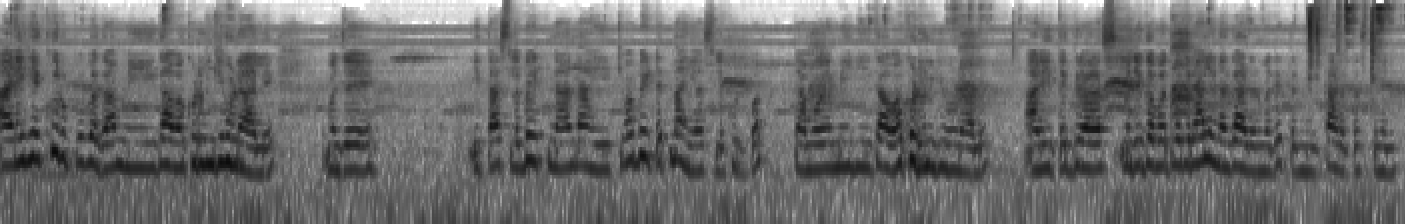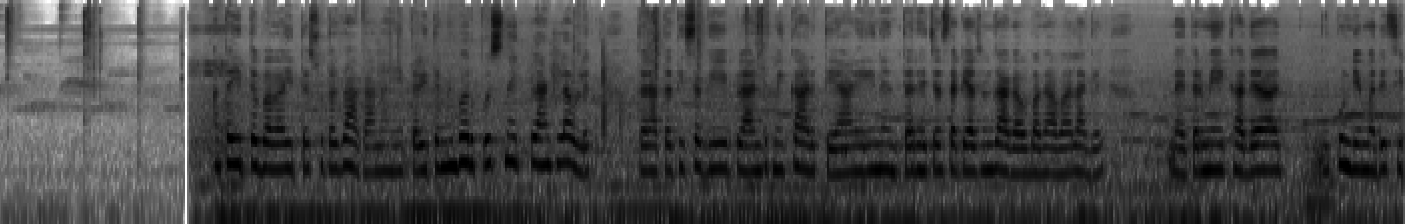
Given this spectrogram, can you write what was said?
आणि हे खुरपं बघा मी गावाकडून घेऊन आले. म्हणजे इथं असलं भेटणार नाही किंवा भेटत नाही असलं खुरपं त्यामुळे मी ही गावाकडून घेऊन आले. आणि इथं ग्रास म्हणजे गवत वगैरे आले ना गार्डनमध्ये तर मी काढत असते आता इथं बघा इथं सुद्धा जागा नाही तर इथं मी भरपूर स्नेक प्लांट लावलेत. तर आता ती सगळी प्लांट मी काढते आणि नंतर ह्याच्यासाठी अजून जागा बघावा लागेल. नाहीतर मी एखाद्या कुंडीमध्ये सी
